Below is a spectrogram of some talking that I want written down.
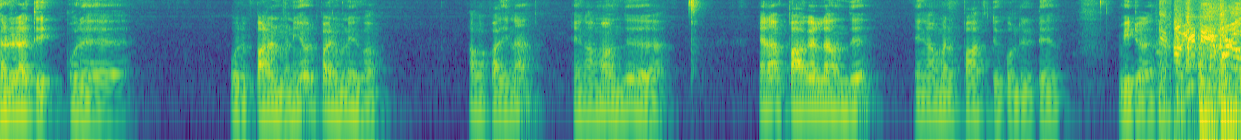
நடுராத்திரி ஒரு ஒரு பன்னெண்டு மணி ஒரு பதினொன்று மணி இருக்கும். அப்போ பார்த்தீங்கன்னா எங்கள் அம்மா வந்து ஏன்னா பகல்லாம் வந்து எங்கள் அம்மா என்னை பார்த்துட்டு கொண்டுக்கிட்டு வீட்டு வேலை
